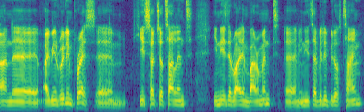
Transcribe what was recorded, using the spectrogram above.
And uh, I've been really impressed. Um, he's such a talent. He needs the right environment. Um, he needs a little bit of time,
